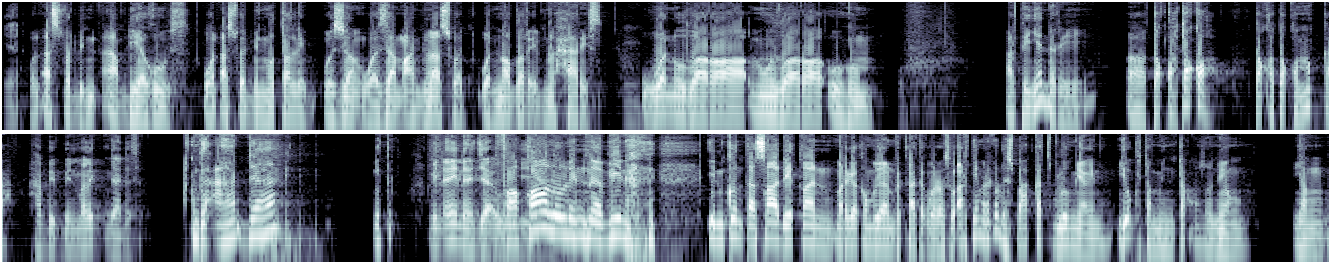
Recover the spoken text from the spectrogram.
Ya. Yeah. Wal Aswad bin Abdi Yaghus. Wal Aswad bin Muttalib. Wa Zam'a wa Zam bin Al-Aswad. Wal Nadar ibn Al-Haris. Hmm. Wa nudhara nudhara'uhum artinya dari eh, tokoh-tokoh tokoh-tokoh Mekah Habib bin Malik nggak ada. nggak ada Min aina ja'u? Faqalu lin nabi in kunta sadiqan mereka kemudian berkata kepada Rasul artinya mereka udah sepakat sebelumnya gitu. yuk kita minta yang yang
